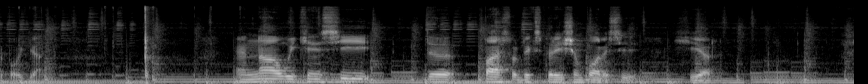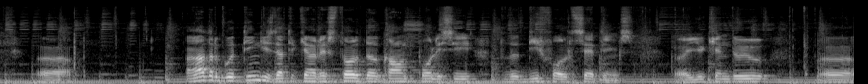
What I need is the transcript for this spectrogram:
again. And now we can see the password expiration policy here. Uh, another good thing is that you can restore the account policy to the default settings. Uh, you can do uh,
